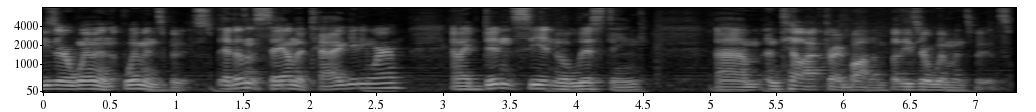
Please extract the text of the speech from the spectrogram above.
These are women women's boots. It doesn't say on the tag anywhere, and I didn't see it in the listing um, until after I bought them, but these are women's boots.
